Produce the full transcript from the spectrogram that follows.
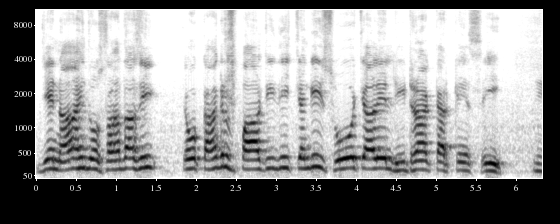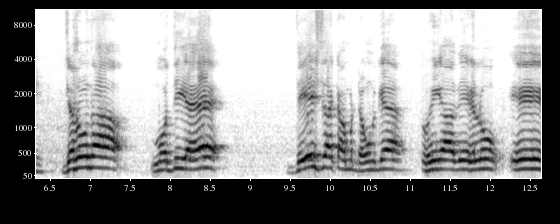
ਜੇ ਨਾ ਹਿੰਦੁਸਤਾਨ ਦਾ ਸੀ ਤੇ ਉਹ ਕਾਂਗਰਸ ਪਾਰਟੀ ਦੀ ਚੰਗੀ ਸੋਚ ਵਾਲੇ ਲੀਡਰਾਂ ਕਰਕੇ ਸੀ। ਜਦੋਂ ਦਾ ਮੋਦੀ ਆਇਆ ਦੇਸ਼ ਦਾ ਕੰਮ ਡਾਊਨ ਗਿਆ। ਤੁਸੀਂ ਆ ਵੇਖ ਲਓ ਇਹ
